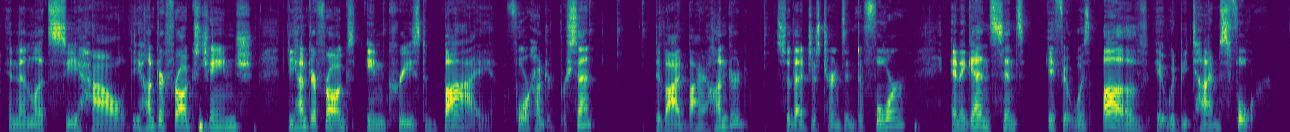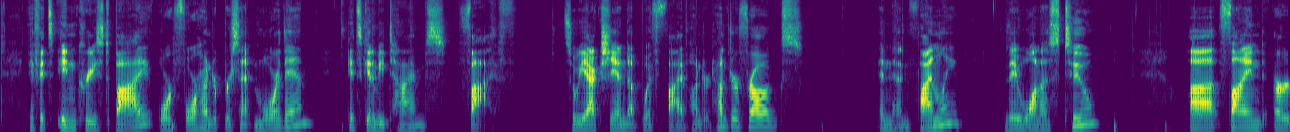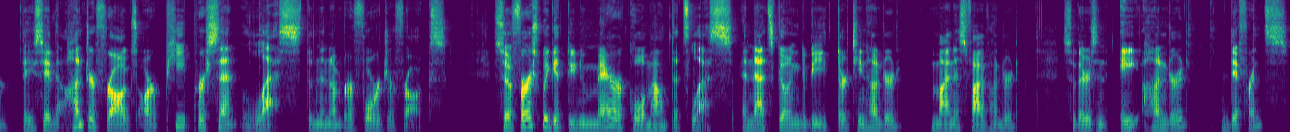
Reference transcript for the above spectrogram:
And then let's see how the hunter frogs change. The hunter frogs increased by 400%, divide by 100, so that just turns into 4. And again, since if it was of, it would be times 4. If it's increased by or 400% more than, it's going to be times 5. So we actually end up with 500 hunter frogs. And then finally, they want us to uh, find, or they say that hunter frogs are p percent less than the number of forager frogs. So first we get the numerical amount that's less, and that's going to be 1300 minus 500. So there's an 800 difference.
